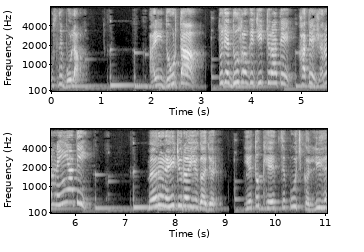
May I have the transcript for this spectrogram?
उसने बोला, अरे धूरता, तुझे दूसरों की चीज़ चुराते खाते शर्म नहीं आती? मैंने नहीं चुराई ये गाजर। ये तो खेत से पूछ कर ली है।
